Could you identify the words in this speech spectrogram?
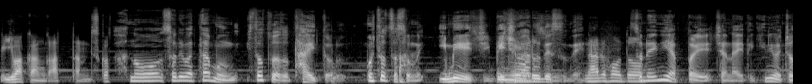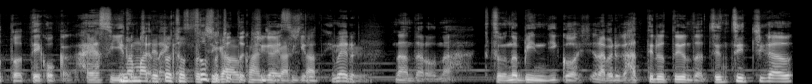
う、違和感があったんですか？あのそれは多分一つはタイトルもう一つはそのイメージビジュアルですね。なるほど。それにやっぱり社内的にはちょっと抵抗感が早すぎるんじゃないか。今までとちょっと違うすぎるいわゆるなんだろうな普通の瓶にこうラベルが貼ってるというのとは全然違う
